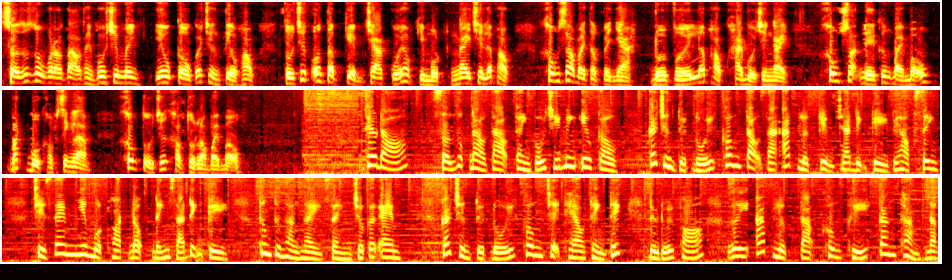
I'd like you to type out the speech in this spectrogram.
Sở Giáo dục và Đào tạo Thành phố Hồ Chí Minh yêu cầu các trường tiểu học tổ chức ôn tập kiểm tra cuối học kỳ 1 ngay trên lớp học, không giao bài tập về nhà đối với lớp học hai buổi trên ngày, không soạn đề cương bài mẫu, bắt buộc học sinh làm, không tổ chức học thuộc lòng bài mẫu. Theo đó, Sở Giáo dục Đào tạo Thành phố Hồ Chí Minh yêu cầu các trường tuyệt đối không tạo ra áp lực kiểm tra định kỳ với học sinh, chỉ xem như một hoạt động đánh giá định kỳ, thông thường hàng ngày dành cho các em. Các trường tuyệt đối không chạy theo thành tích để đối phó, gây áp lực tạo không khí căng thẳng nặng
